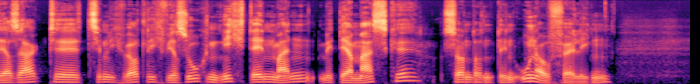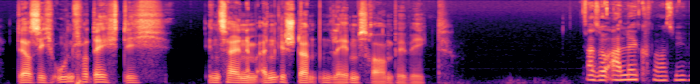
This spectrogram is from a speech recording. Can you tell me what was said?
der sagte ziemlich wörtlich, wir suchen nicht den Mann mit der Maske, sondern den Unauffälligen, der sich unverdächtig in seinem angestammten Lebensraum bewegt. Also alle quasi.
